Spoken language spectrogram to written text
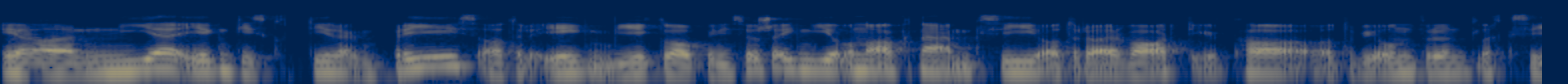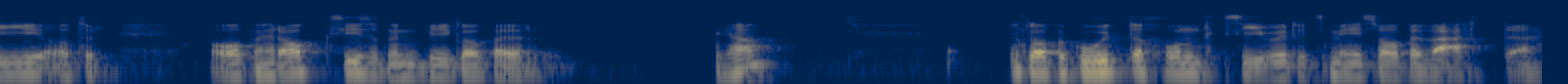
ich habe nie irgendwie diskutiert wegen Preis oder irgendwie, glaube ich, sonst irgendwie unangenehm gewesen oder Erwartungen gehabt oder bin unfreundlich gewesen oder oben herab gewesen, sondern bin, glaube ja, ich glaube, ein guter Kunde gewesen, würde ich jetzt mehr so bewerten,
